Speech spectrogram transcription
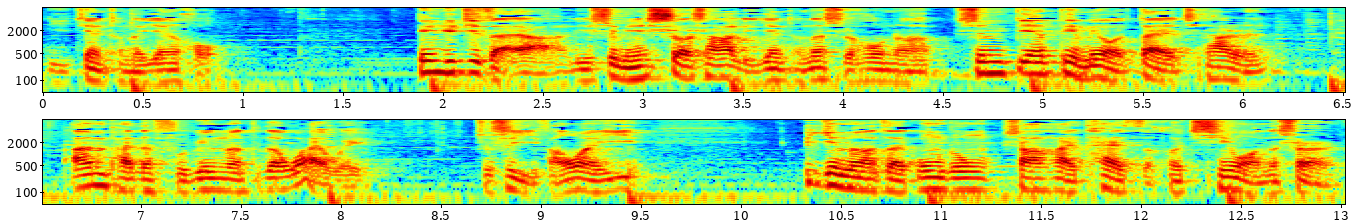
李建成的咽喉。根据记载啊，李世民射杀李建成的时候呢，身边并没有带其他人，安排的伏兵呢都在外围，只是以防万一。毕竟呢，在宫中杀害太子和亲王的事儿，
